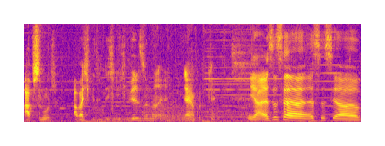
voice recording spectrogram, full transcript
Absolut. Aber ich, will- ich, ich will so eine. Ja, gut, okay. Ja, es ist ja, es ist ja,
